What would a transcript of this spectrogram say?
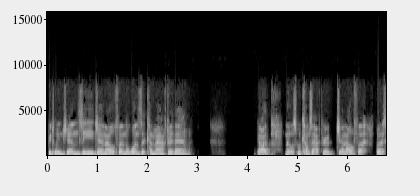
between Gen Z, Gen Alpha, and the ones that come after them. God knows what comes after Gen Alpha, but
